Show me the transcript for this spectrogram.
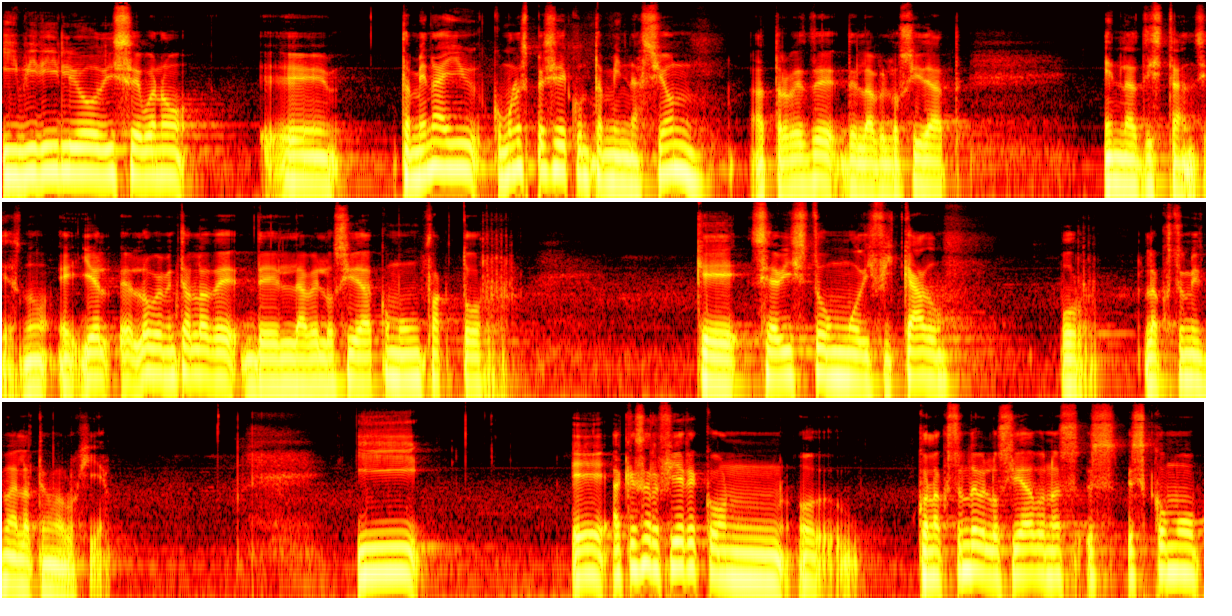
Y Virilio dice, bueno, también hay como una especie de contaminación a través de, la velocidad en las distancias. ¿no? Y él, obviamente habla de, de, la velocidad como un factor que se ha visto modificado por la cuestión misma de la tecnología. Y eh, ¿A qué se refiere con, con, la cuestión de velocidad? Bueno, es, es, cómo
